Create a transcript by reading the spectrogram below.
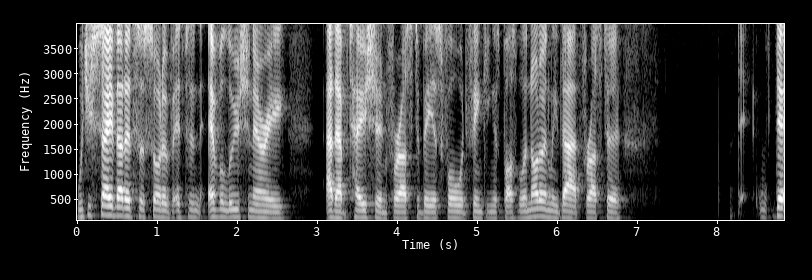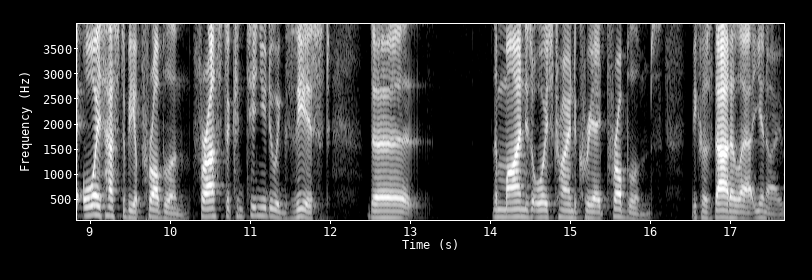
would you say that it's a sort of it's an evolutionary adaptation for us to be as forward thinking as possible and not only that for us to there always has to be a problem. For us to continue to exist the the mind is always trying to create problems because that allow you know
